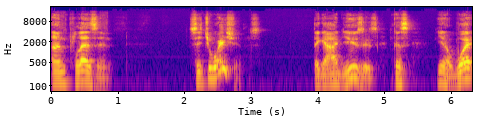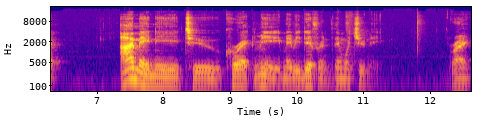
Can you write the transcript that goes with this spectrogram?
unpleasant situations that God uses. Because, you know, what I may need to correct me may be different than what you need, right?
